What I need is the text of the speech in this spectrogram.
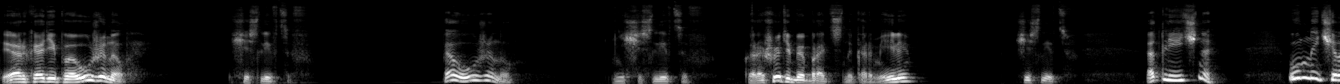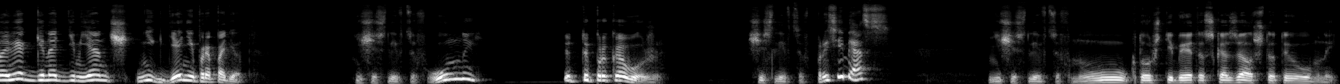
Ты, Аркадий, поужинал? Счастливцев. Поужинал. Несчастливцев. Хорошо тебя, братец, накормили? Счастливцев. Отлично. Умный человек, Геннадий Демьянович, нигде не пропадет. Несчастливцев. Умный? Это ты про кого же? Счастливцев. Про себя-с. Несчастливцев. Ну, кто ж тебе это сказал, что ты умный?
